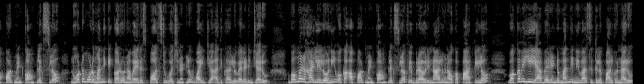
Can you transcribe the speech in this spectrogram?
అపార్ట్మెంట్ కాంప్లెక్స్లో నూట మూడు మందికి కరోనా వైరస్ పాజిటివ్ వచ్చినట్లు వైద్య అధికారులు వెల్లడించారు. బొమ్మనహళ్ళిలోని ఒక అపార్ట్మెంట్ కాంప్లెక్స్లో ఫిబ్రవరి నాలుగున ఒక పార్టీలో ఒక వెయ్యి యాభై రెండు మంది నివాసితులు పాల్గొన్నారు.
